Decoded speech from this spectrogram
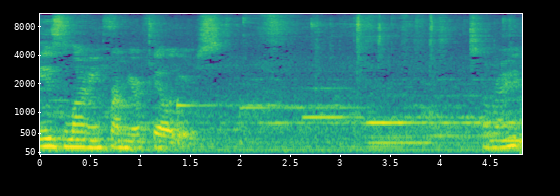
is learning from your failures. All right?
